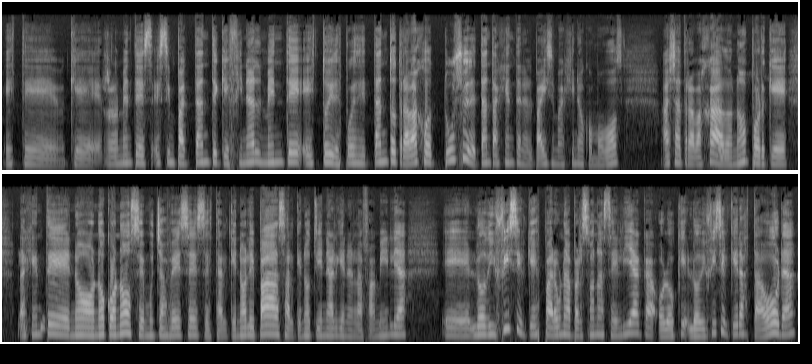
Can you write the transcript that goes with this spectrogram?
este, que realmente es, es impactante que finalmente esto y después de tanto trabajo tuyo y de tanta gente en el país, imagino como vos, haya trabajado, ¿no? Porque la gente no, no conoce muchas veces, este, al que no le pasa, al que no tiene alguien en la familia, eh, lo difícil que es para una persona celíaca o lo, que, lo difícil que era hasta ahora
